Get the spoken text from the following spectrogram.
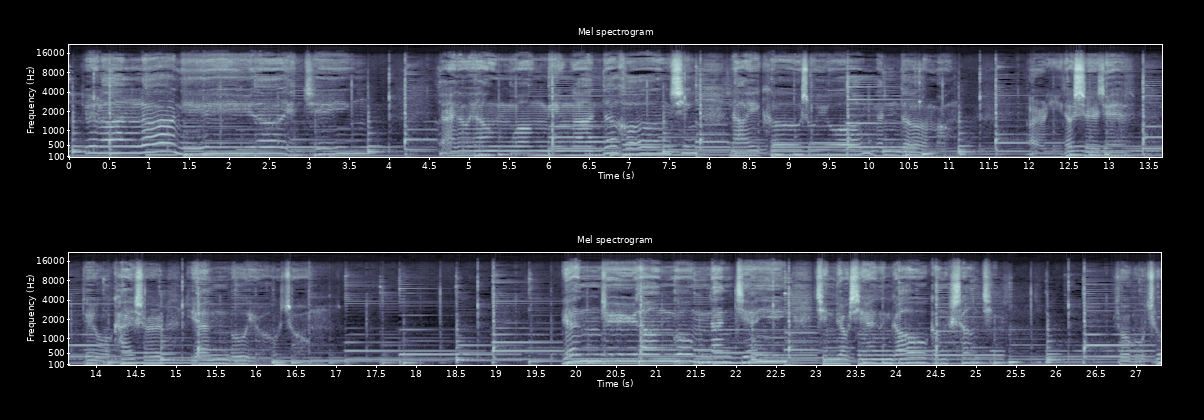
吹乱了你的眼睛。抬头仰望明暗的恒星，那一颗属于我们的梦，而你的世界对我开始言不由衷。人去当空难见影，琴调弦高更伤情。说不出，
